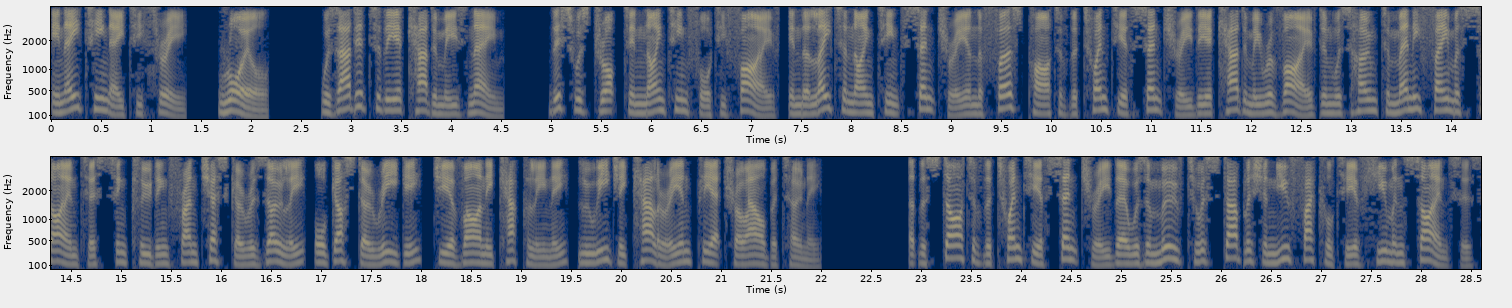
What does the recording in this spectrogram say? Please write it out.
In 1883, «Royal» was added to the Academy's name. This was dropped in 1945. In the later 19th century and the first part of the 20th century, the Academy revived and was home to many famous scientists, including Francesco Rizzoli, Augusto Righi, Giovanni Capellini, Luigi Calori, and Pietro Albertoni. At the start of the 20th century, there was a move to establish a new faculty of human sciences,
